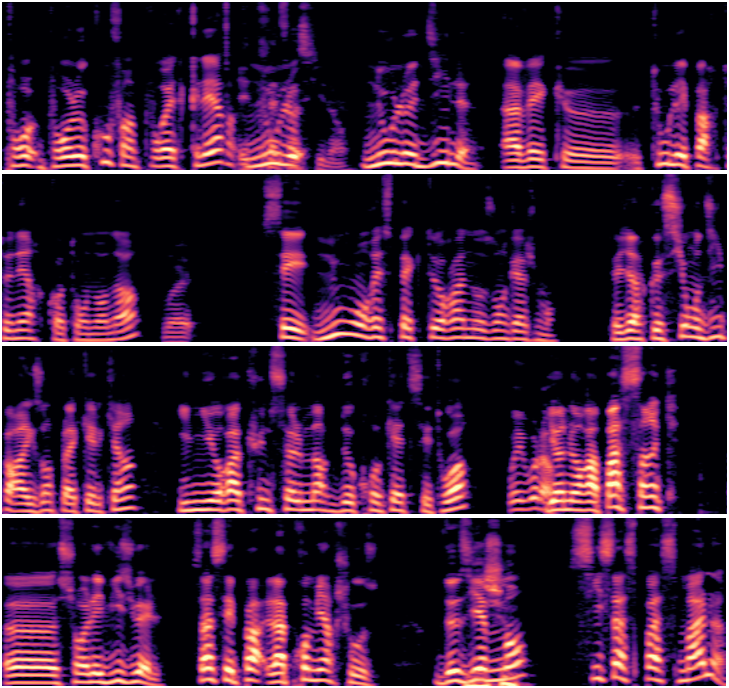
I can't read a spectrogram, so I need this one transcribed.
pour, pour le coup, pour être clair, nous le, hein. nous, le deal avec euh, tous les partenaires quand on en a, Ouais. c'est nous, on respectera nos engagements. C'est-à-dire que si on dit par exemple à quelqu'un, il n'y aura qu'une seule marque de croquettes, c'est toi, Oui, voilà. il n'y en aura pas cinq sur les visuels. Ça, c'est pas la première chose. Deuxièmement, si ça se passe mal,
